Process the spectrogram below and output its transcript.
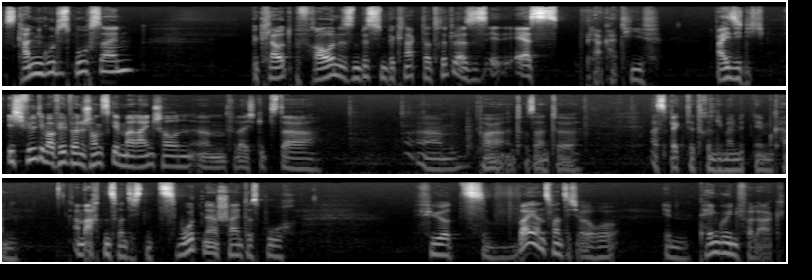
Das kann ein gutes Buch sein. Beklaut Frauen ist ein bisschen beknackter Drittel. Also es ist, er ist plakativ. Weiß ich nicht ich will dem auf jeden Fall eine Chance geben, mal reinschauen. Ähm, vielleicht gibt es da ähm, ein paar interessante Aspekte drin, die man mitnehmen kann. Am 28.02. erscheint das Buch für 22 Euro im Penguin Verlag.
